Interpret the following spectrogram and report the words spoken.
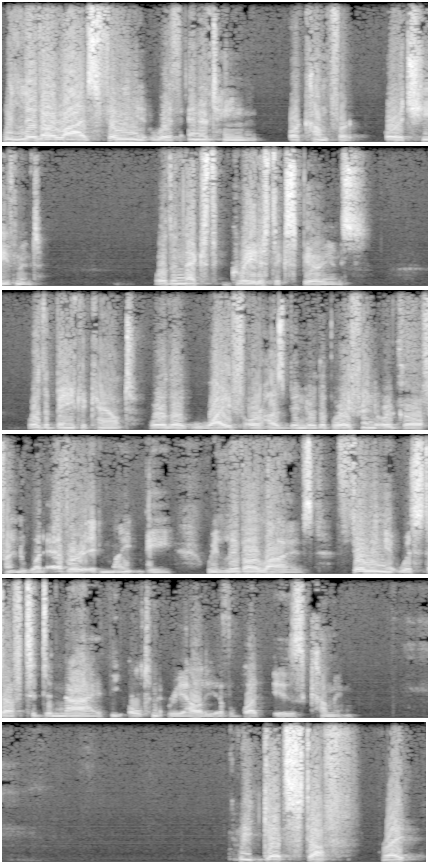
We live our lives filling it with entertainment or comfort or achievement or the next greatest experience or the bank account or the wife or husband or the boyfriend or girlfriend, whatever it might be, we live our lives filling it with stuff to deny the ultimate reality of what is coming. We get stuff, right?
